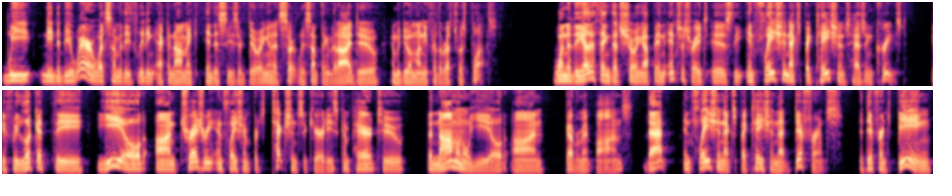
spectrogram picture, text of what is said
we need to be aware of what some of these leading economic indices are doing, and it's certainly something that I do, and we do a Money for the Rest of Us Plus. One of the other things that's showing up in interest rates is the inflation expectations has increased. If we look at the yield on Treasury inflation protection securities compared to the nominal yield on government bonds, that inflation expectation, that difference the difference being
